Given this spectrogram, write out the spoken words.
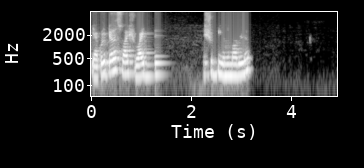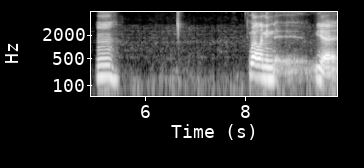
Yeah, could you tell us why why this should be unimodular? Mm. Well, I mean, yeah,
